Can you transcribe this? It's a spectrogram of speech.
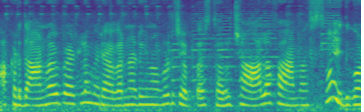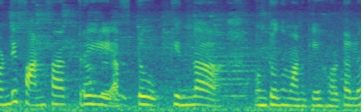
అక్కడ దాన్వాయిపేటలో మీరు ఎవరిని అడిగినా కూడా చెప్పేస్తారు. చాలా ఫేమస్. ఇదిగోండి ఫన్ ఫ్యాక్టరీ ఎఫ్ టూ కింద ఉంటుంది మనకి హోటల్.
